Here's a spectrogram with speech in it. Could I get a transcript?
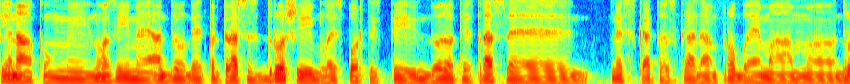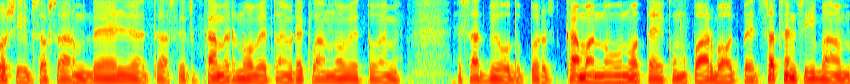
Pienākumi nozīmē atbildēt par trases drošību, lai sportisti dodoties trasē nesaskārtos ar kādām problēmām, drošības apsvērumu dēļ. Tās ir kameru novietojumi, reklāmu novietojumi Es atbildu par kamanu noteikumu pārbaudi pēc sacensībām.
